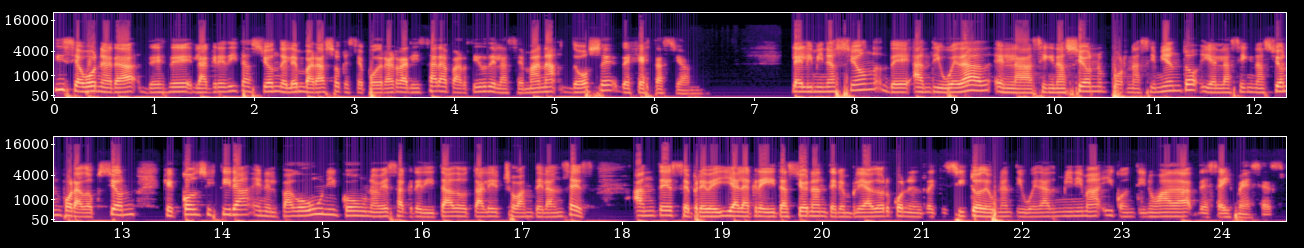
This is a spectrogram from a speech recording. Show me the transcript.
y se abonará desde la acreditación del embarazo que se podrá realizar a partir de la semana 12 de gestación. La eliminación de antigüedad en la asignación por nacimiento y en la asignación por adopción, que consistirá en el pago único una vez acreditado tal hecho ante el ANSES, antes se preveía la acreditación ante el empleador con el requisito de una antigüedad mínima y continuada de seis meses.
